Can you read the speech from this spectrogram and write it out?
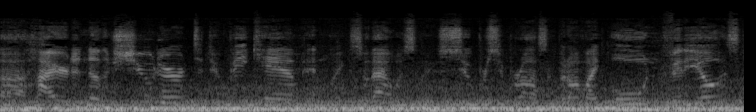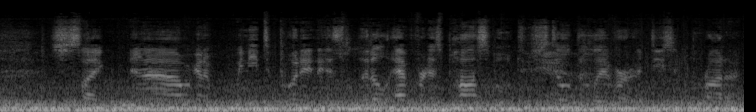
uh, hired another shooter to do B cam, and like so that was like super super awesome. But on my own videos, it's just like nah, we're gonna we need to put in as little effort as possible to still deliver a decent product.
